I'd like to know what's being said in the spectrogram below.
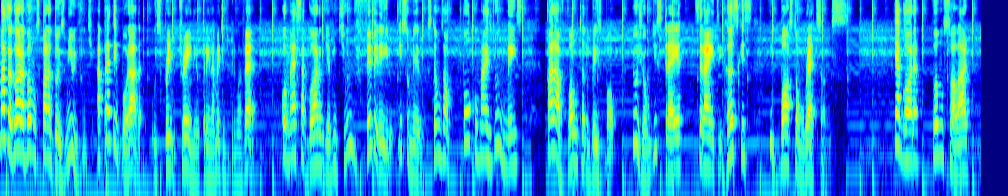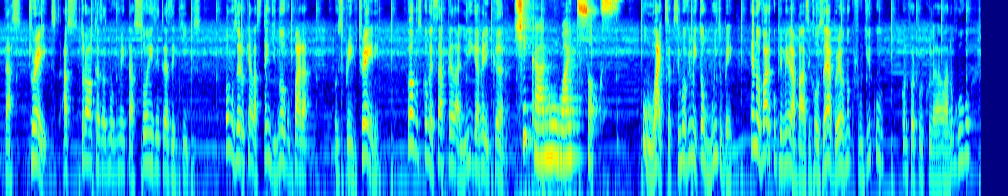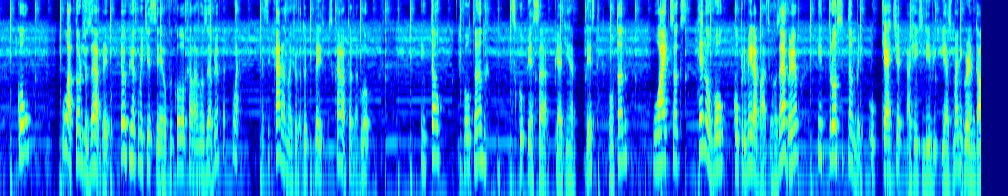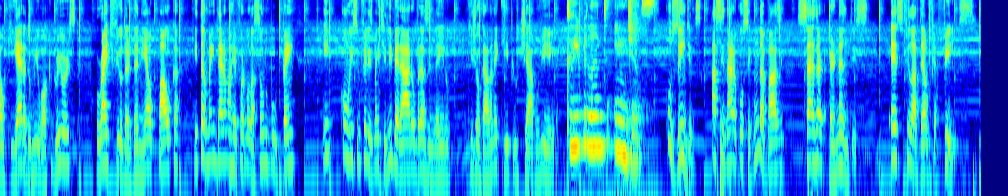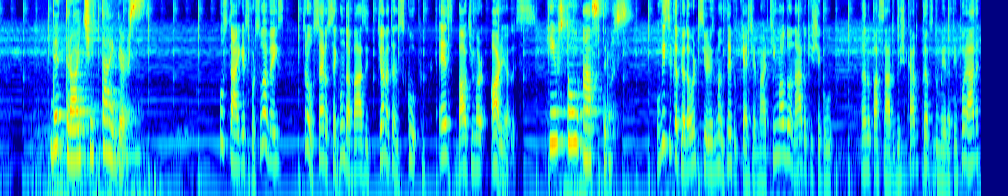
Mas agora vamos para 2020. A pré-temporada, o Spring Training, o treinamento de primavera, começa agora no dia 21 de fevereiro. Isso mesmo, estamos há pouco mais de um mês para a volta do beisebol. E o jogo de estreia será entre Huskies e Boston Red Sox. E agora vamos falar das trades, as trocas, as movimentações entre as equipes. Vamos ver o que elas têm de novo para o Spring Training. Vamos começar pela Liga Americana. Chicago White Sox. O White Sox se movimentou muito bem. Renovaram com primeira base José Abreu, não confundir com, quando for procurar lá no Google, com o ator José Abreu. Eu já cometi esse erro, fui colocar lá José Abreu e falei, ué, mas esse cara não é jogador de beisebol, esse cara é ator da Globo. Então, voltando, desculpe essa piadinha besta, voltando, o White Sox renovou com primeira base José Abreu e trouxe também o catcher, agente livre Yasmani Grandal, que era do Milwaukee Brewers, o right fielder Daniel Palca e também deram uma reformulação no bullpen e com isso infelizmente liberaram o brasileiro que jogava na equipe, o Thiago Vieira. Cleveland Indians. Os Indians assinaram com segunda base César Hernandes, ex-Philadelphia Phillies. Detroit Tigers. Os Tigers, por sua vez, trouxeram segunda base Jonathan Scoop, ex-Baltimore Orioles. Houston Astros. O vice-campeão da World Series manteve o catcher Martin Maldonado, que chegou ano passado do Chicago Cubs no meio da temporada,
